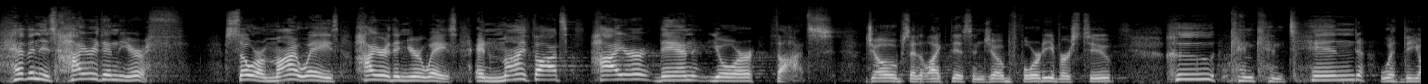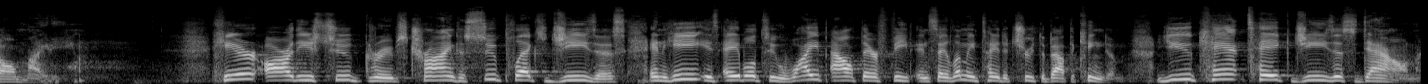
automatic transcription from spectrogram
Heaven is higher than the earth. So are my ways higher than your ways, and my thoughts higher than your thoughts. Job said it like this in Job 40, verse 2 Who can contend with the Almighty? Here are these two groups trying to suplex Jesus, and he is able to wipe out their feet and say, Let me tell you the truth about the kingdom. You can't take Jesus down.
